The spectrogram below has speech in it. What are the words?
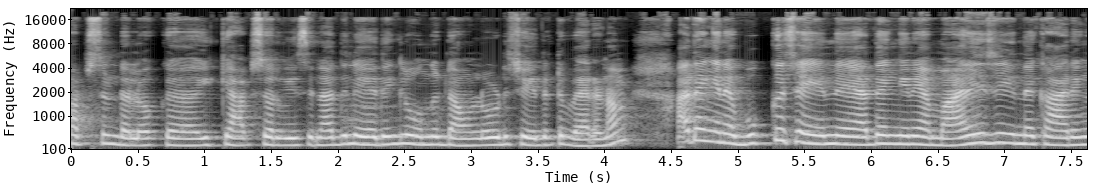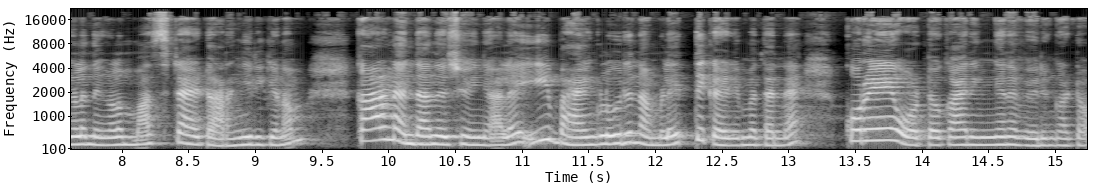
ആപ്സ് ഉണ്ടല്ലോ. ഈ ക്യാബ് സർവീസിന് അതിലേതെങ്കിലും ഒന്ന് ഡൗൺലോഡ് ചെയ്തിട്ട് വരണം. അതെങ്ങനെ ബുക്ക് ചെയ്യുന്നത് അതെങ്ങനെയാണ് മാനേജ് ചെയ്യുന്ന കാര്യങ്ങൾ നിങ്ങൾ മസ്റ്റായിട്ട് അറിഞ്ഞിരിക്കണം. കാരണം എന്താണെന്ന് വെച്ച് കഴിഞ്ഞാൽ ഈ ബാംഗ്ലൂർ നമ്മൾ എത്തിക്കഴിയുമ്പോൾ തന്നെ കുറേ ഓട്ടോക്കാർ ഇങ്ങനെ വരും കേട്ടോ.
